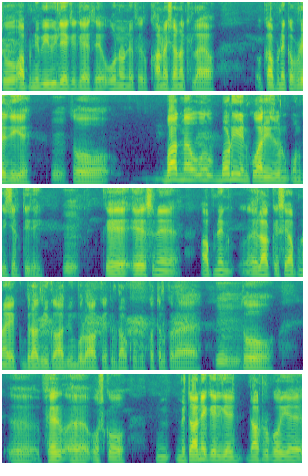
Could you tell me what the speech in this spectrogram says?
تو اپنی بیوی لے کے گئے تھے۔ انہوں نے پھر کھانا شانا کھلایا اپنے کپڑے دیے۔ تو بعد میں بڑی انکوائریز ان کی چلتی رہی۔ کہ اس نے اپنے علاقے سے اپنا ایک برادری کا آدمی بلا کے تو ڈاکٹر کو قتل کرایا ہے۔ تو پھر اس کو مٹانے کے لیے ڈاکٹر کو یہ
